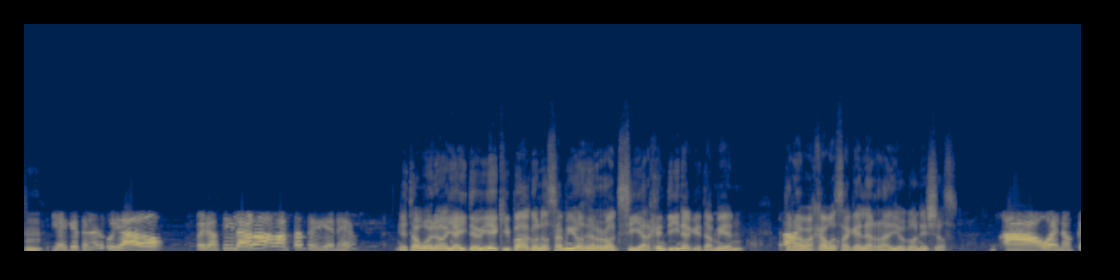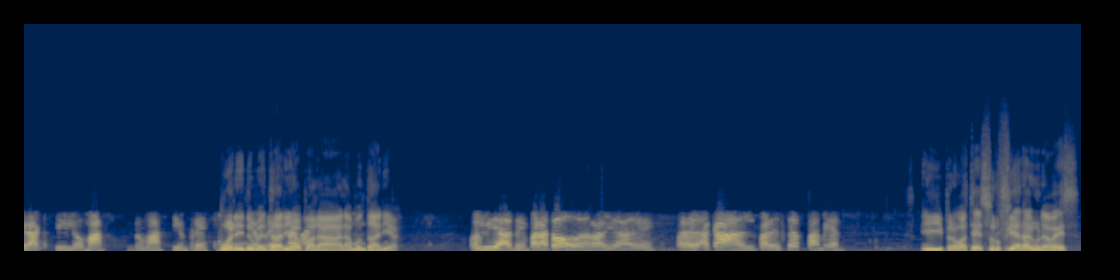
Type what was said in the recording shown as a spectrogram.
Hmm. y hay que tener cuidado, pero sí, la verdad, bastante bien, ¿eh? Está bueno. Y ahí te vi equipada con los amigos de Roxy Argentina, que también trabajamos acá en la radio con ellos. Ah, bueno, crack, sí, lo más, lo más siempre. Buena indumentaria para la montaña. Olvídate, para todo en realidad, ¿eh? Para, acá, para el surf también. ¿Y probaste surfear alguna vez?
